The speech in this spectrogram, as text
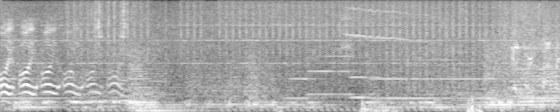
Oj, oj, oj, oj, oj, oj. Good work, pilot.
